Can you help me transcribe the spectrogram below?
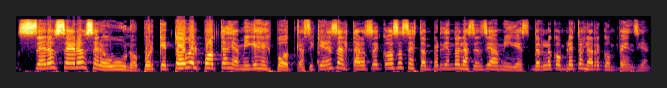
0001, porque todo el podcast de Amigues es podcast. Si quieren saltarse cosas, se están perdiendo la esencia de Amigues. Verlo completo es la recompensa.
